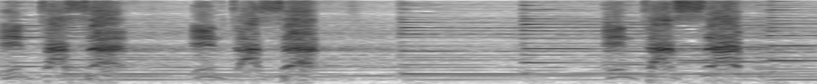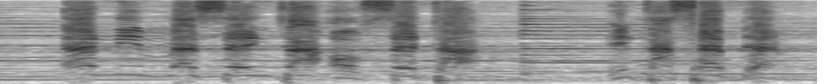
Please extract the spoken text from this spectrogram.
Intercept, intercept, intercept any messenger of Satan. Intercept them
